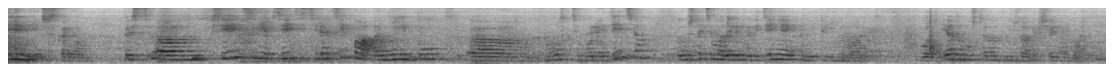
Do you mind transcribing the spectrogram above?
Или меч с конем. То есть э, все, эти, все эти стереотипы, они идут э, в мозг, тем более детям, потому что эти модели поведения они перенимают. Вот, я думаю, что на это нужно обращать внимание.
